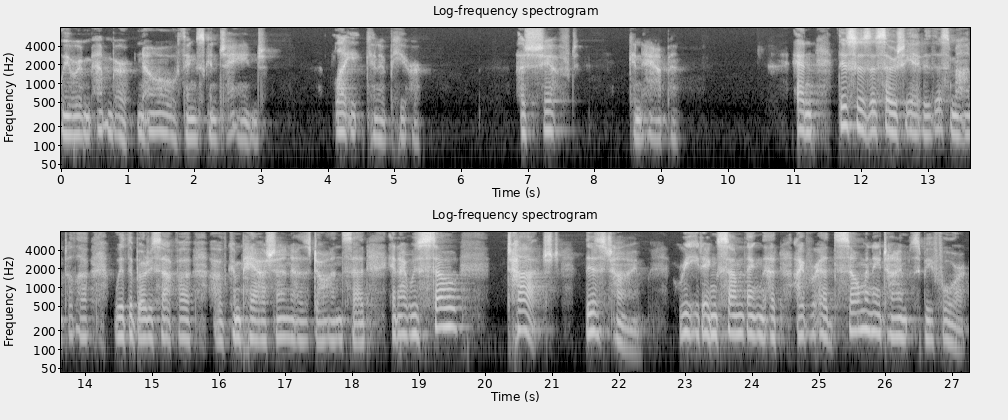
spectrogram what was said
we remember no, things can change light can appear, a shift can happen. And this is associated, this mandala, with the Bodhisattva of compassion, as Dawn said. And I was so touched this time reading something that I've read so many times before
